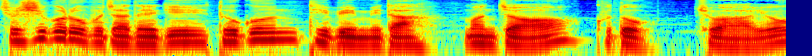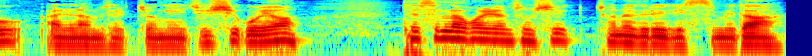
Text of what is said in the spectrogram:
주식으로 부자 되기 도군TV입니다. 먼저 구독, 좋아요, 알람 설정해 주시고요. 테슬라 관련 소식 전해드리겠습니다.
